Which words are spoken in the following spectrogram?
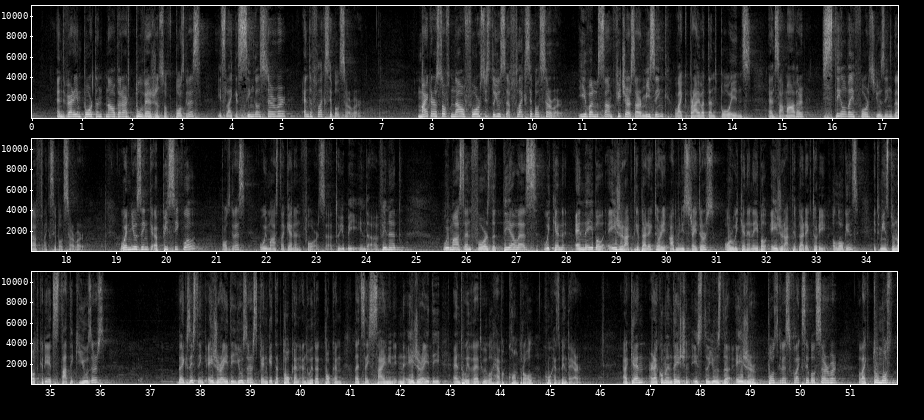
and very important now there are two versions of Postgres. It's like a single server and a flexible server. Microsoft now forces to use a flexible server. Even some features are missing, like private endpoints and some other, still they force using the flexible server. When using a pSQL, Postgres, we must again enforce uh, to be in the VNet. We must enforce the TLS. We can enable Azure Active Directory administrators or we can enable Azure Active Directory logins. It means to not create static users. The existing Azure AD users can get a token and with that token, let's say sign in in Azure AD and with that we will have a control who has been there. Again, recommendation is to use the Azure Postgres flexible server. Like two most,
